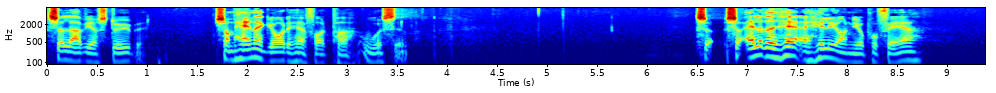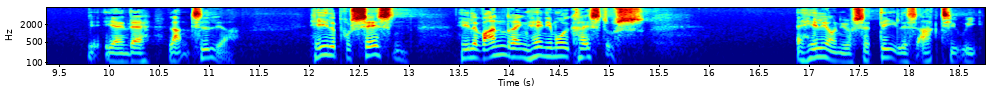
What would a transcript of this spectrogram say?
så lader vi os døbe. Som han har gjort det her for et par uger siden. Så, så allerede her er Helligånden jo på færre. Ja, endda langt tidligere. Hele processen, hele vandringen hen imod Kristus, er Helligånden jo særdeles aktiv i.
